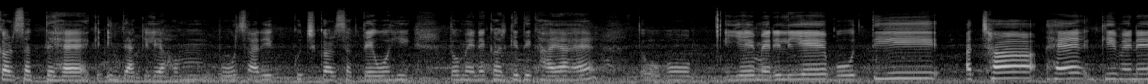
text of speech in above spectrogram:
कर सकते हैं कि इंडिया के लिए हम बहुत सारे कुछ कर सकते हैं, वही तो मैंने करके दिखाया है। तो वो ये मेरे लिए बहुत ही अच्छा है कि मैंने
